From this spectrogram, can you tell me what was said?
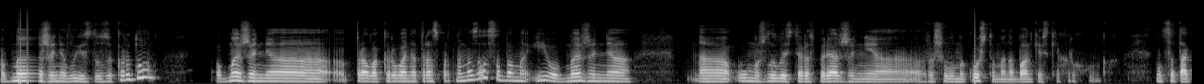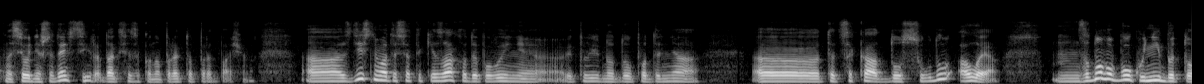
обмеження виїзду за кордон, обмеження права керування транспортними засобами і обмеження е, у можливості розпорядження грошовими коштами на банківських рахунках. Ну, це так на сьогоднішній день в цій редакції законопроекту передбачено. Здійснюватися такі заходи повинні відповідно до подання е, ТЦК до суду, але З одного боку, нібито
